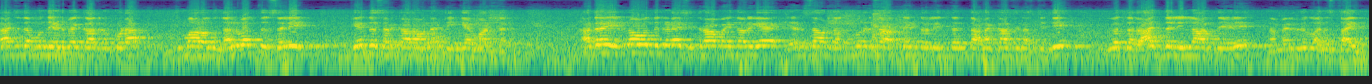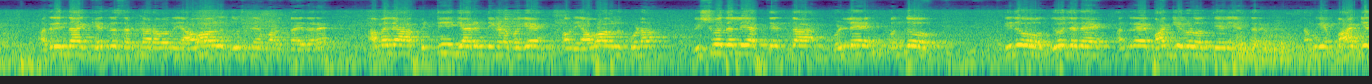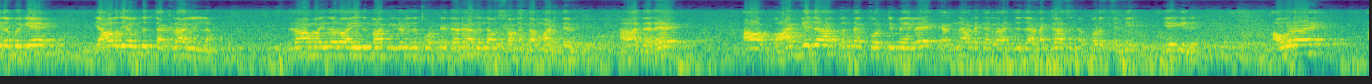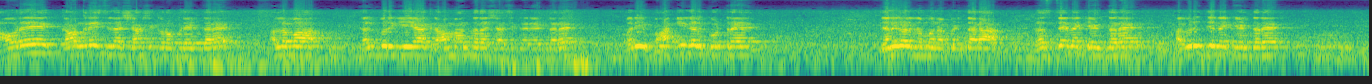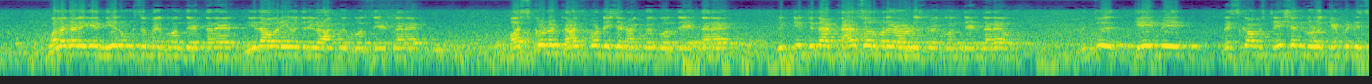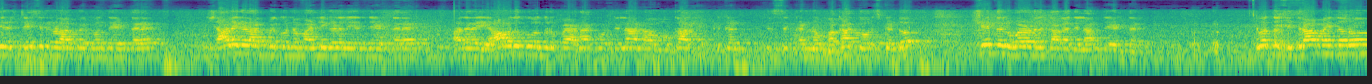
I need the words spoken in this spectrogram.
ರಾಜ್ಯದ ಮುಂದೆ ಇಡಬೇಕಾದ್ರೂ ಕೂಡ ಸುಮಾರು ಒಂದು ನಲವತ್ತು ಸಲಿ ಕೇಂದ್ರ ಸರ್ಕಾರವನ್ನು ಟೀಕೆ ಮಾಡ್ತಾರೆ. ಆದರೆ ಎಲ್ಲೋ ಒಂದು ಕಡೆ ಸಿದ್ದರಾಮಯ್ಯನವರಿಗೆ ಎರಡ್ ಸಾವಿರದ ಹದಿಮೂರರಿಂದ ಹದಿನೆಂಟರಲ್ಲಿ ಇದ್ದಂಥ ಹಣಕಾಸಿನ ಸ್ಥಿತಿ ಇವತ್ತು ರಾಜ್ಯದಲ್ಲಿ ಇಲ್ಲ ಅಂತ ಹೇಳಿ ನಮ್ಮೆಲ್ಲರಿಗೂ ಅನಿಸ್ತಾ ಇದೆ. ಅದರಿಂದ ಕೇಂದ್ರ ಸರ್ಕಾರವನ್ನು ಯಾವಾಗಲೂ ದೂಷಣೆ ಮಾಡ್ತಾ ಇದ್ದಾರೆ. ಆಮೇಲೆ ಆ ಬಿಟ್ಟಿ ಗ್ಯಾರಂಟಿಗಳ ಬಗ್ಗೆ ಅವ್ರು ಯಾವಾಗಲೂ ಕೂಡ ವಿಶ್ವದಲ್ಲಿ ಅತ್ಯಂತ ಒಳ್ಳೆ ಒಂದು ಇದು ಯೋಜನೆ ಅಂದರೆ ಭಾಗ್ಯಗಳು ಅಂತ ಹೇಳಿ ಹೇಳ್ತಾರೆ. ನಮಗೆ ಭಾಗ್ಯದ ಬಗ್ಗೆ ಯಾವುದೇ ಒಂದು ತಕರಾರಿಲ್ಲ. ಸಿದ್ದರಾಮಯ್ಯನವರು ಐದು ಭಾಗ್ಯಗಳನ್ನು ಕೊಟ್ಟಿದ್ದಾರೆ, ಅದನ್ನು ನಾವು ಸ್ವಾಗತ ಮಾಡ್ತೇವೆ. ಆದರೆ ಆ ಭಾಗ್ಯದ ಬಂದ ಕೊಟ್ಟ ಮೇಲೆ ಕರ್ನಾಟಕ ರಾಜ್ಯದ ಹಣಕಾಸಿನ ಪರಿಸ್ಥಿತಿ ಹೇಗಿದೆ? ಅವರೇ ಅವರೇ ಕಾಂಗ್ರೆಸ್ಸಿನ ಶಾಸಕರೊಬ್ಬರು ಹೇಳ್ತಾರೆ ಅಲ್ಲಮ್ಮ ಕಲಬುರಗಿಯ ಗ್ರಾಮಾಂತರ ಶಾಸಕರು ಹೇಳ್ತಾರೆ, ಬರೀ ಭಾಗ್ಯಗಳು ಕೊಟ್ರೆ ಜನಗಳು ನಮ್ಮನ್ನು ಬಿಡ್ತಾರ? ರಸ್ತೆನ ಕೇಳ್ತಾರೆ, ಅಭಿವೃದ್ಧಿನ ಕೇಳ್ತಾರೆ, ಹೊಲಗಳಿಗೆ ನೀರು ಉಣಿಸಬೇಕು ಅಂತ ಹೇಳ್ತಾರೆ, ನೀರಾವರಿ ಯೋಜನೆಗಳಾಗಬೇಕು ಅಂತ ಹೇಳ್ತಾರೆ, ಬಸ್ಗಳು ಟ್ರಾನ್ಸ್ಪೋರ್ಟೇಷನ್ ಆಗಬೇಕು ಅಂತ ಹೇಳ್ತಾರೆ, ವಿದ್ಯುತ್ತಿನ ಟ್ರಾನ್ಸ್ಫಾರ್ಮರ್ಗಳು ಅಳವಡಿಸಬೇಕು ಅಂತ ಹೇಳ್ತಾರೆ ವಿದ್ಯುತ್ ಕೆ ಬಿ ಬೆಸ್ಕಾಂ ಸ್ಟೇಷನ್ಗಳು ಕೆ ಪಿ ಟಿ ಸಿ ಸ್ಟೇಷನ್ಗಳು ಆಗಬೇಕು ಅಂತ ಹೇಳ್ತಾರೆ. ಶಾಲೆಗಳಾಗಬೇಕು ನಮ್ಮ ಹಳ್ಳಿಗಳಲ್ಲಿ ಅಂತ ಹೇಳ್ತಾರೆ. ಆದರೆ ಯಾವುದಕ್ಕೂ ಒಂದು ರೂಪಾಯಿ ಹಣ ಕೊಟ್ಟಿಲ್ಲ. ನಾವು ಮುಖ ತಿರ್ಸ್ಕೊಂಡು, ಮುಖ ತೋರಿಸ್ಕೊಂಡು ಕ್ಷೇತ್ರದಲ್ಲಿ ಓಡಾಡೋದಕ್ಕಾಗೋದಿಲ್ಲ ಅಂತ ಹೇಳ್ತಾರೆ. ಇವತ್ತು ಸಿದ್ದರಾಮಯ್ಯನವರು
